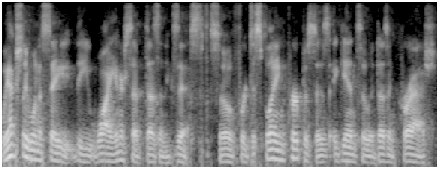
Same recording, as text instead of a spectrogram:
We actually want to say the y-intercept doesn't exist. So for displaying purposes, again, so it doesn't crash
